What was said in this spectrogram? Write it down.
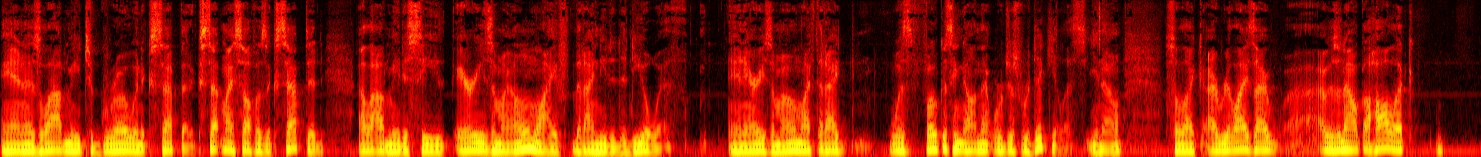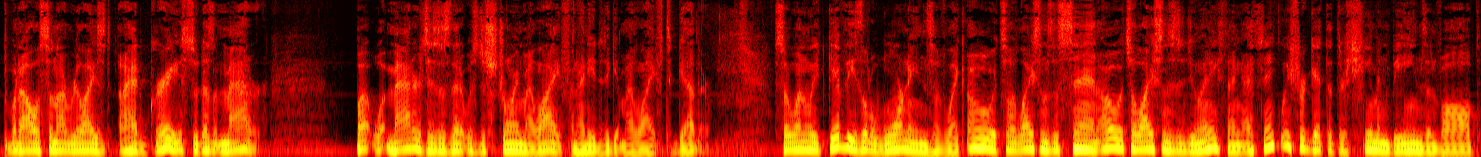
and has allowed me to grow and accept that. Accept myself as accepted allowed me to see areas in my own life that I needed to deal with, and areas of my own life that I was focusing on that were just ridiculous. You know, so like I realized I I was an alcoholic, but all of a sudden I realized I had grace, so it doesn't matter. But what matters is is that it was destroying my life, and I needed to get my life together. So when we give these little warnings of like, oh, it's a license to sin, oh, it's a license to do anything, I think we forget that there's human beings involved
